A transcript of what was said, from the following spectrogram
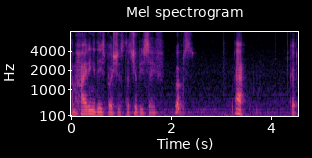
I'm hiding in these bushes. That should be safe. Whoops. Ah. Good.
